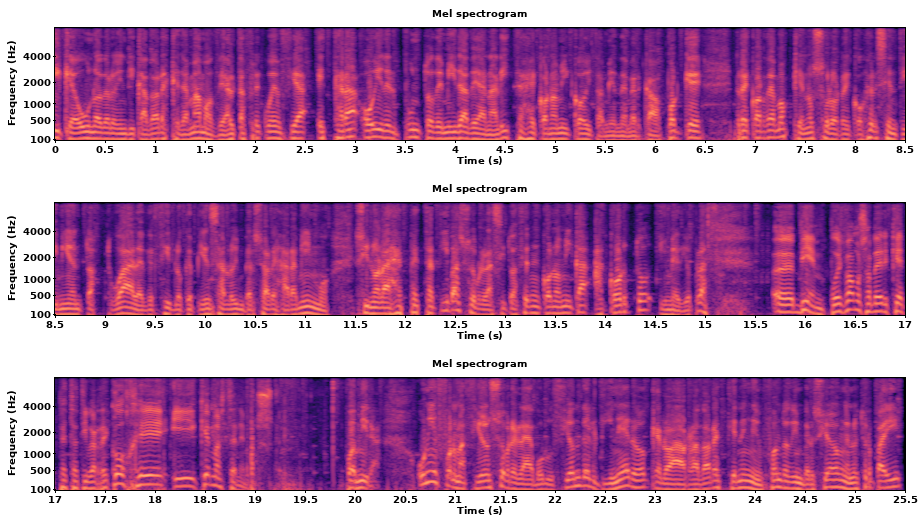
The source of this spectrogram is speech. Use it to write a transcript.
y que uno de los indicadores que llamamos de alta frecuencia, estará hoy en el punto de mira de analistas económicos y también de mercados, porque recordemos que no solo recoge el sentimiento actual, es decir, lo que piensan los inversores ahora mismo, sino las expectativas sobre la situación económica a corto y medio plazo. Eh, bien, pues vamos a ver qué expectativas recoge y qué más tenemos. Pues mira, una información sobre la evolución del dinero que los ahorradores tienen en fondos de inversión en nuestro país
